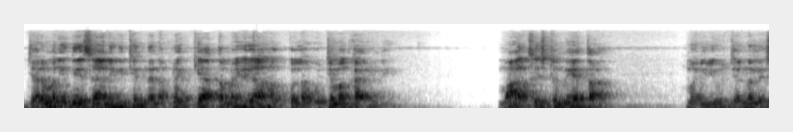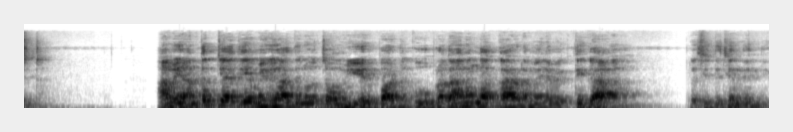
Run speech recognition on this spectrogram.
జర్మనీ దేశానికి చెందిన ప్రఖ్యాత మహిళా హక్కుల ఉద్యమకారిణి మార్క్సిస్ట్ నేత మరియు జర్నలిస్ట్. ఆమె అంతర్జాతీయ మహిళా దినోత్సవం ఏర్పాటుకు ప్రధానంగా కారణమైన వ్యక్తిగా ప్రసిద్ధి చెందింది.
